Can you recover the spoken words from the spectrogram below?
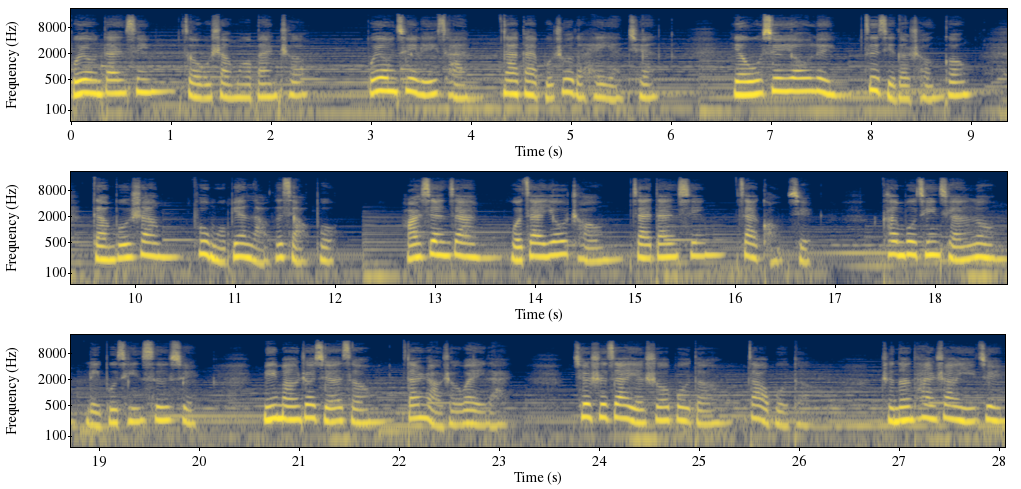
不用担心坐不上末班车，不用去理睬那盖不住的黑眼圈，也无需忧虑自己的成功赶不上父母变老的脚步。而现在，我在忧愁，在担心，在恐惧，看不清前路，理不清思绪，迷茫着抉择，干扰着未来，却是再也说不得，道不得，只能叹上一句：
